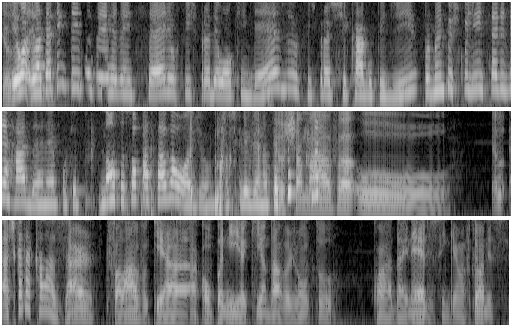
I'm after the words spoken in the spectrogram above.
Eu, eu, eu, até tentei fazer resenha de série, eu fiz pra The Walking Dead, eu fiz pra Chicago Pedir. O problema é que eu escolhi as séries erradas, né? Porque, nossa, eu só passava ódio escrevendo essa Eu chamava o. Eu acho que era Calazar que falava, que é a, a companhia que andava junto com a Daenerys em Game of Thrones.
